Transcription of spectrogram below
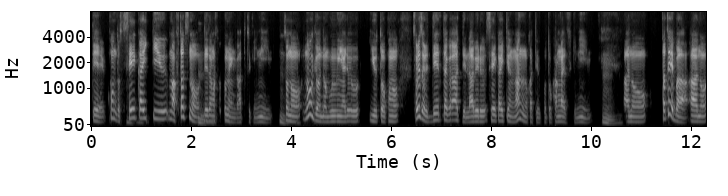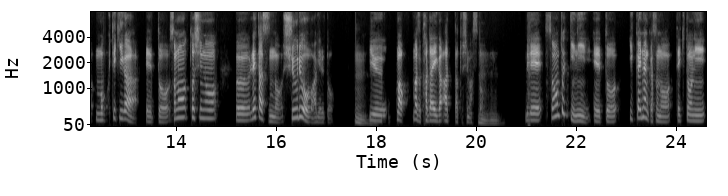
て、今度正解っていう、まあ、2つのデータの側面があったときに、うん、その農業の分野で言うと、このそれぞれデータがあってラベル、正解っていうのは何なのかということを考えたときに、うん、あの例えばあの目的が、えっと、その年のレタスの収量を上げるという、うん、まあ、まず課題があったとしますと。で、その時に、えっと、一回なんかその適当に、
